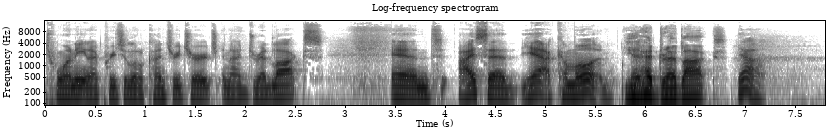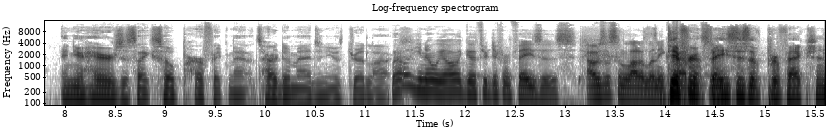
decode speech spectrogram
20 and I preached a little country church and I had dreadlocks, and I said, "Yeah, come on." You And- had dreadlocks, yeah. And your hair is just like so perfect now. It's hard to imagine you with dreadlocks. Well, you know, we all go through different phases. I was listening to a lot of Lenny. different Kravitz and- of perfection.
